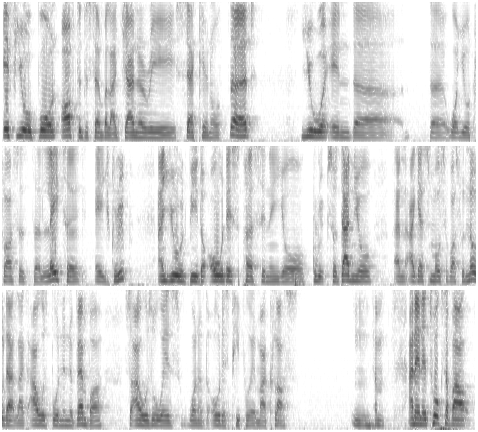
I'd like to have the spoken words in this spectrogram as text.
if you were born after December, like January second or third, you were in the the what your class as the later age group, and you would be the oldest person in your group. So Daniel, and I guess most of us would know that. Like I was born in November, so I was always one of the oldest people in my class. Mm. Um, and then it talks about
